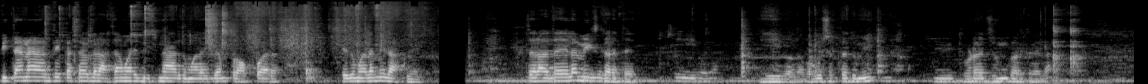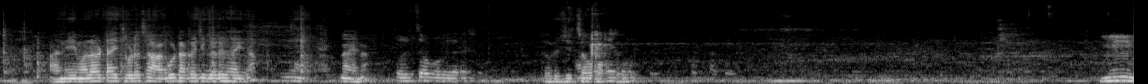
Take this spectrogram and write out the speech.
पिताना ते कसं ग्लासामध्ये दिसणार तुम्हाला एकदम प्रॉपर ते तुम्हाला मी दाखवेन. तर आता याला मिक्स करत. आहे ही बघा. ही बघा शकता तुम्ही. मी थोडं झूम करतो याला. आणि मला वाटतं थोडंसं आगो टाकायची गरज आहे का? नाही ना? थोडी चव बघ जराशी. थोडीशी चव बघतो. हम्म.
